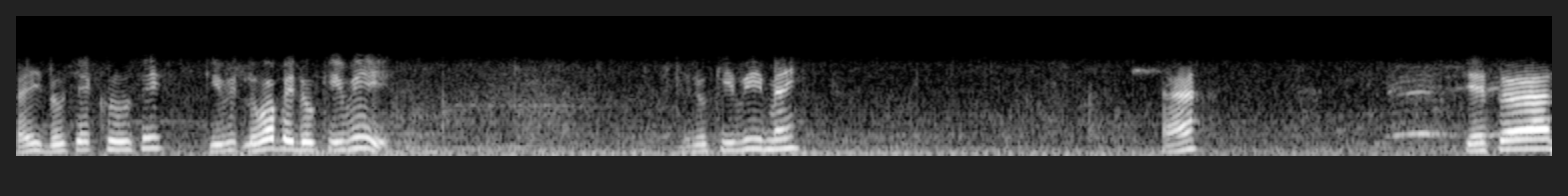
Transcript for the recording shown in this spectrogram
ไปดูเจ๊ครูสิไปดูเจ๊ครูสิกีวีหรือว่าไปดูกีวีไปดูกีวีไหมฮะเจสัน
